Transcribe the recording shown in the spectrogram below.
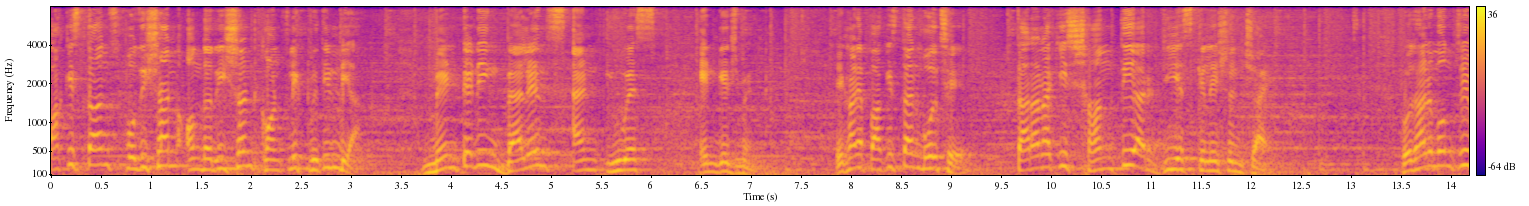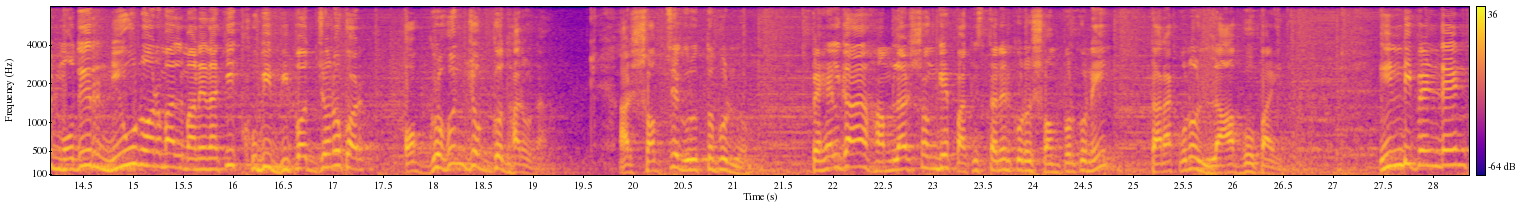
Pakistan's position on the recent conflict with India maintaining balance and US engagement. এখানে পাকিস্তান বলছে, তারা নাকি শান্তি আর ডিএসকেলেশন চায়। প্রধানমন্ত্রী মোদির নিউ নর্মাল মানে নাকি খুবই বিপজ্জনক আর অগ্রহণযোগ্য ধারণা। আর সবচেয়ে গুরুত্বপূর্ণ পেহেলগা হামলার সঙ্গে পাকিস্তানের কোনো সম্পর্ক নেই, তারা কোনো লাভও পায়নি। ইন্ডিপেন্ডেন্ট,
